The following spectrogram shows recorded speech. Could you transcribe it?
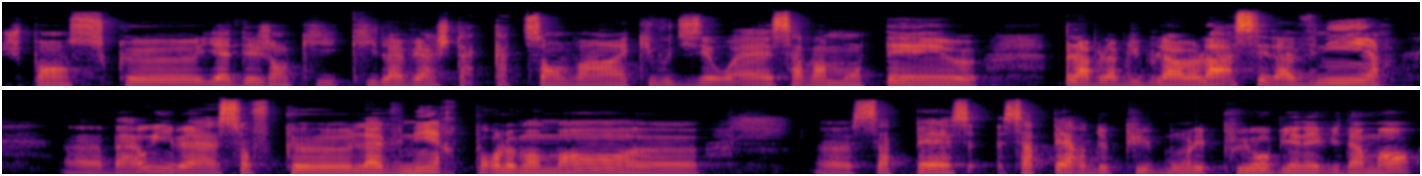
je pense qu'il y a des gens qui, l'avaient acheté à 420 et qui vous disaient ouais, ça va monter, blablabla, bla, bla, bla, c'est l'avenir. Euh, bah oui, bah, sauf que l'avenir, pour le moment, ça, ça perd depuis les plus hauts, bien évidemment,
